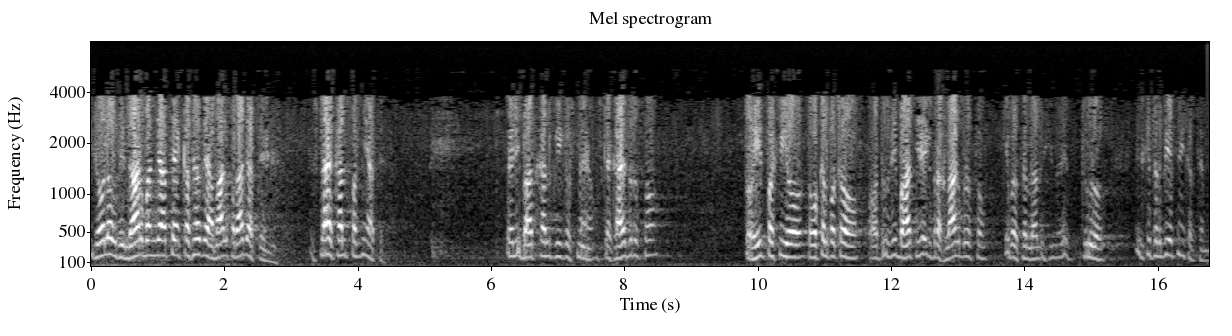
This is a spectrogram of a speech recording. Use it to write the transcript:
جو لوگ دیندار بن جاتے ہیں کثرت اعمال پر آ جاتے ہیں اس طرح کل پر نہیں آتے پہلی بات کل کی کہ اس میں اس کے عقائد درست ہو توحید پکی ہو، توکل پکا ہو، اور دوسری بات یہ ہے کہ پھر اخلاق درست ہو کہ بس اللہ علیہ دور ہو۔ اس کی تربیت نہیں کرتے ہم۔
